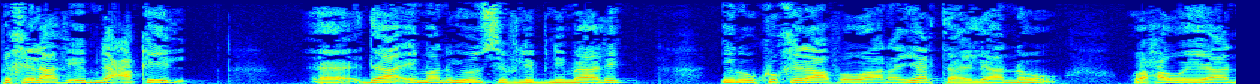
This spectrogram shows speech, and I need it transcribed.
bikhilaafi ibni caqiil daa'ima yunsif libni maalik inuu ku khilaafo waana yar tahay liannahu waxa weeyaan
